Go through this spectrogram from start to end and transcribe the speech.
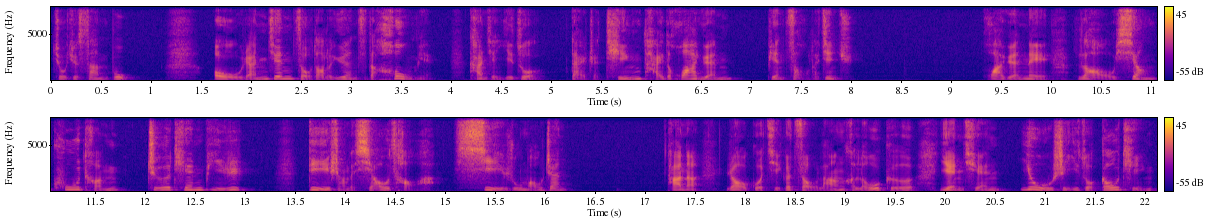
就去散步，偶然间走到了院子的后面，看见一座带着亭台的花园，便走了进去。花园内老橡枯藤遮天蔽日，地上的小草啊细如毛毡。他呢绕过几个走廊和楼阁，眼前又是一座高亭，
